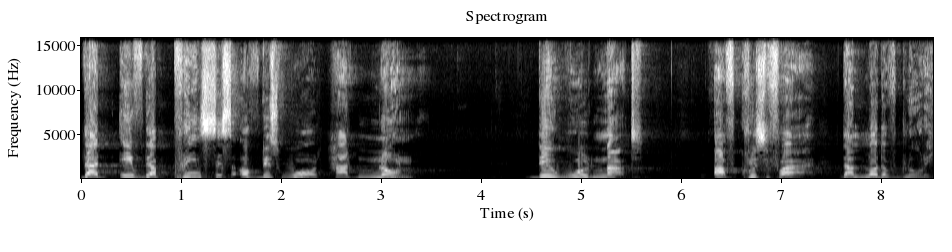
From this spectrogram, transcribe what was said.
that if the princes of this world had known they would not have crucified the Lord of glory.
